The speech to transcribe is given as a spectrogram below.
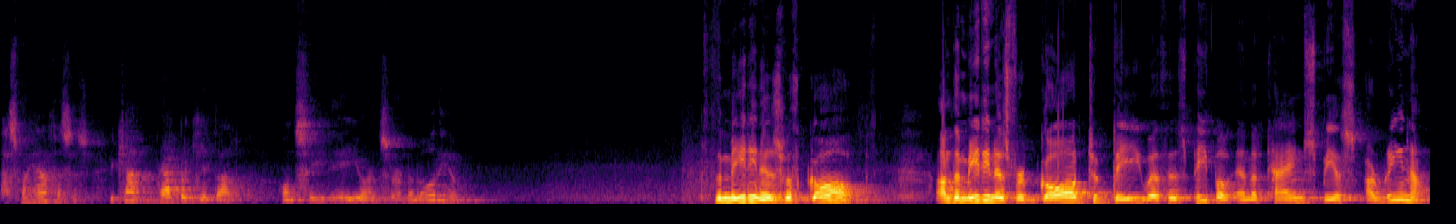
That's my emphasis. You can't replicate that on CD or in sermon audio. The meeting is with God. And the meeting is for God to be with his people in a time space arena.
